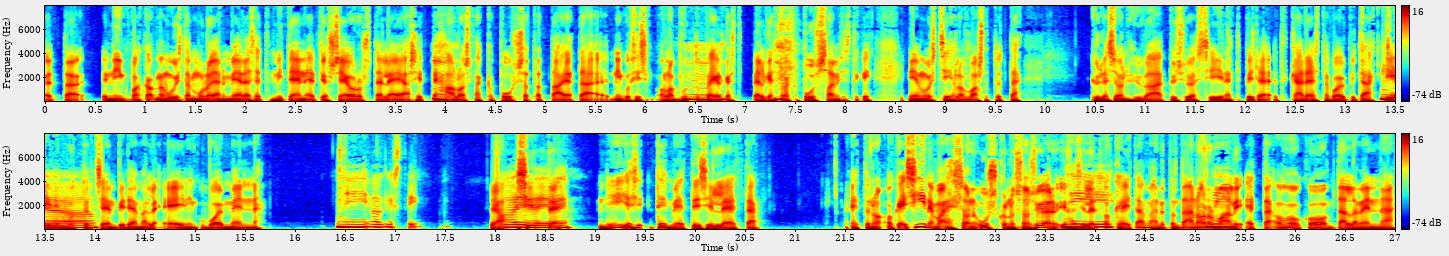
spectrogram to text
että niin kuin vaikka mä muistan, mulla jäänyt mielessä, että miten, että jos seurustelee ja sitten mm. haluaisi vaikka pussata tai että niin kuin siis ollaan puhuttu mm. pelkästään, pelkästään vaikka pussaamisestakin, niin muista siihen on vastattu, että kyllä se on hyvä pysyä siinä, että, pide, että kädestä voi pitää kiinni, Joo. mutta sen pidemmälle ei niin kuin voi mennä. niin oikeasti. Ja ai, sitten, ai. niin ja sitten miettii silleen, että että no okei, siinä vaiheessa on uskonut, se on syönyt ihan Niin. silleen, että okei, tämä nyt on tämä normaali, niin. että ok, tällä mennään.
